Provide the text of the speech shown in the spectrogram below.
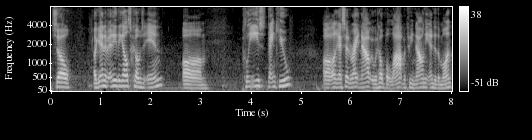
So, again, if anything else comes in, um, please, thank you. Uh, like I said, right now it would help a lot between now and the end of the month.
